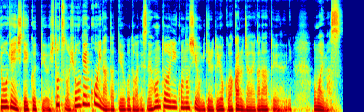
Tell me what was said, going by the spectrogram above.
表現していくっていう一つの表現行為なんだっていうことがですね、本当にこのシーンを見てるとよくわかるんじゃないかなというふうに思います。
